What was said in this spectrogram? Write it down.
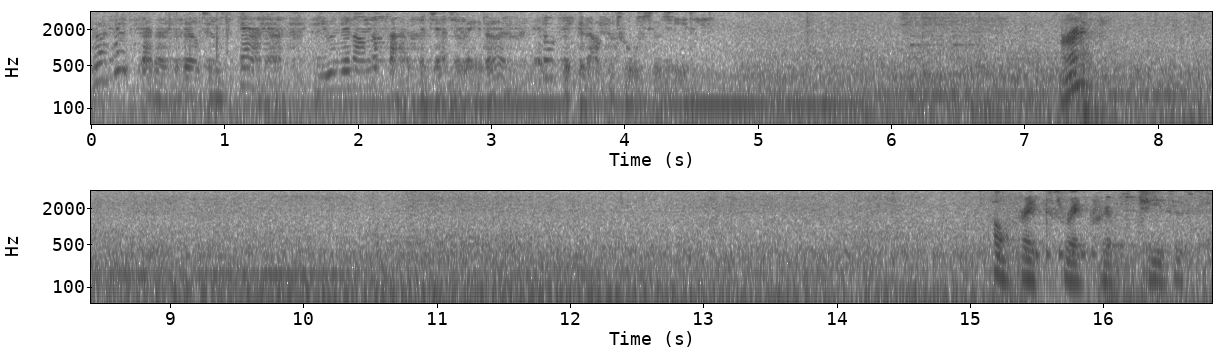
Your headset has a built-in scanner. Use it on the plasma generator, and it'll figure out the tools you need. Alright. Oh, right, it's right grip. Jesus.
